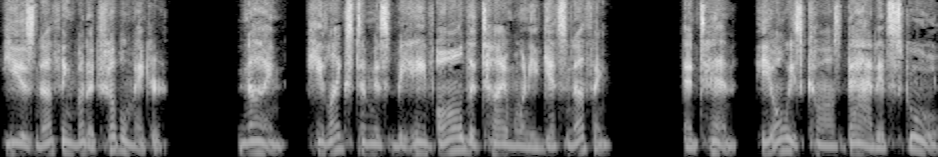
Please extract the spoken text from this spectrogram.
He is nothing but a troublemaker. 9. He likes to misbehave all the time when he gets nothing. And 10. He always calls bad at school.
